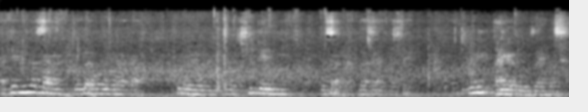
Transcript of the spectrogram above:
大変皆さんご多忙の中このように式典にご参加くださいまして本当にありがとうございます。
